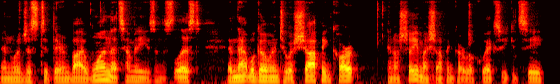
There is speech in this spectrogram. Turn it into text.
and we'll just sit there and buy one. That's how many is in this list. And that will go into a shopping cart. And I'll show you my shopping cart real quick so you can see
